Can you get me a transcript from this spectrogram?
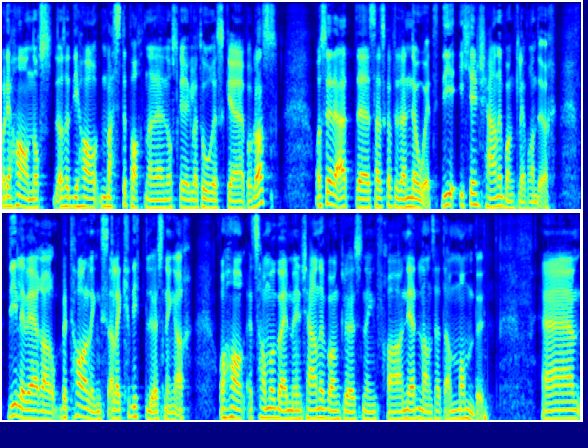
Og det har norsk, altså de har mesteparten av det norske regulatoriske på plass. Og så er det et uh, selskap som heter Knowit. De er ikke en kjernebankleverandør. De leverer betalings- eller kredittløsninger og har et samarbeid med en kjernebankløsning fra Nederland som heter Mambu. Uh,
